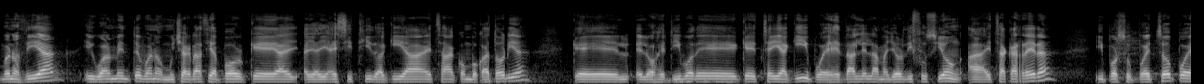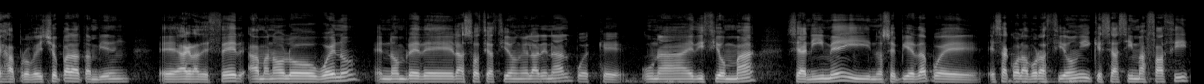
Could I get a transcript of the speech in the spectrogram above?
Buenos días. Igualmente, bueno, muchas gracias por que haya existido aquí a esta convocatoria, que el, objetivo de que estéis aquí pues es darle la mayor difusión a esta carrera y por supuesto pues aprovecho para también eh, agradecer a Manolo Bueno en nombre de la Asociación El Arenal pues que una edición más se anime y no se pierda pues esa colaboración y que sea así más fácil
